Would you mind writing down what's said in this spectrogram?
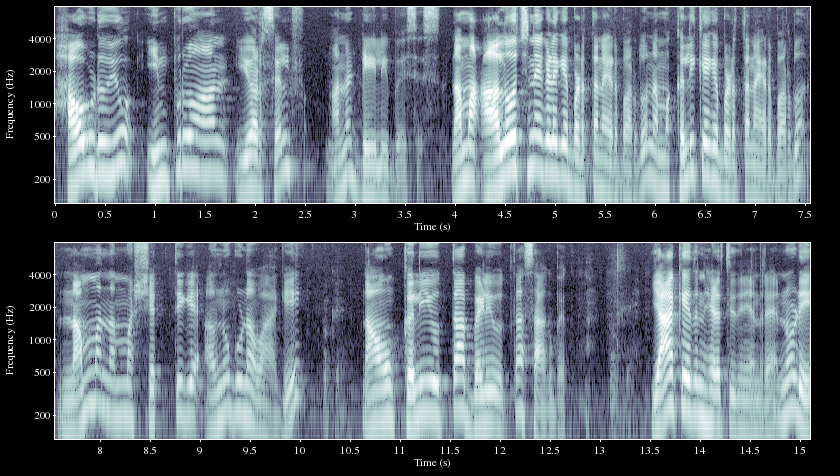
How do you improve on yourself on a daily basis ನಮ್ಮ ಆಲೋಚನೆಗಳಿಗೆ ಬಡತನ ಇರಬಾರ್ದು ನಮ್ಮ ಕಲಿಕೆಗೆ ಬಡತನ ಇರಬಾರ್ದು ನಮ್ಮ ನಮ್ಮ ಶಕ್ತಿಗೆ ಅನುಗುಣವಾಗಿ ನಾವು ಕಲಿಯುತ್ತಾ ಬೆಳೆಯುತ್ತಾ ಸಾಗಬೇಕು. ಯಾಕೆ ಇದನ್ನು ಹೇಳ್ತಿದ್ದೀನಿ ಅಂದರೆ ನೋಡಿ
